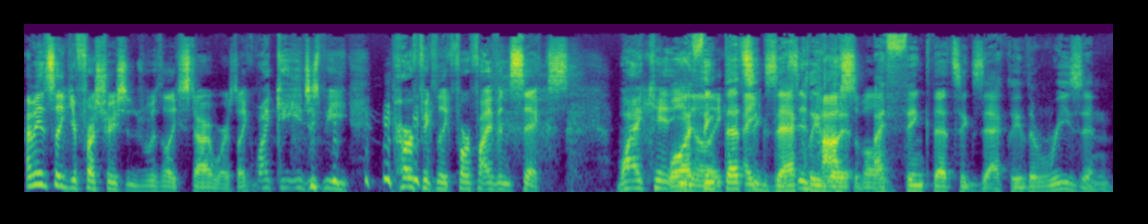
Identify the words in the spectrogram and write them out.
I mean, it's like your frustrations with like Star Wars. Like, why can't you just be perfect like four, five, and six? Why can't Well, you I think like, that's I- it's exactly impossible. the. I think that's exactly the reason.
